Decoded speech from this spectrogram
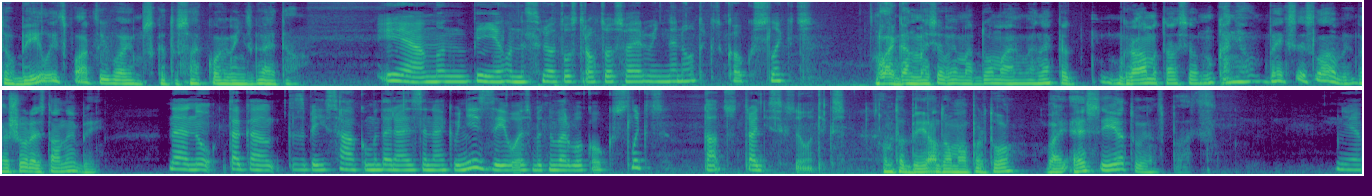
Tev bija līdz pārdzīvojums, kad tu sekoji viņas gaitām. Jā, man bija, un es ļoti uztraucos, vai ar viņu nenotiktu kaut kas slikts. Lai gan mēs jau vienmēr domājam, ne, ka grāmatās jau, nu, jau beigsies labi, vai šoreiz tā nebija. Nē, nu, tā kā tas bija sākuma daļā, es zināju, ka viņi izdzīvos, bet nu, varbūt kaut kas slikts, tāds traģisks notiks. Un tad bija jādomā par to, vai es ietu viens pats. Jā.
